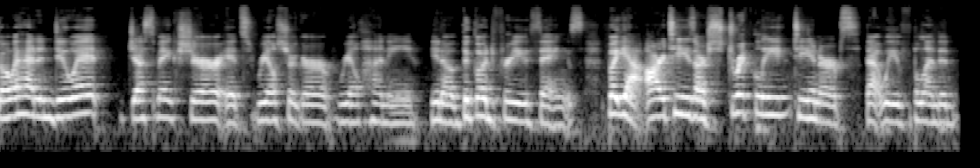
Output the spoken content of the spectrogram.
go ahead and do it just make sure it's real sugar, real honey, you know, the good for you things. But yeah, our teas are strictly tea and herbs that we've blended.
